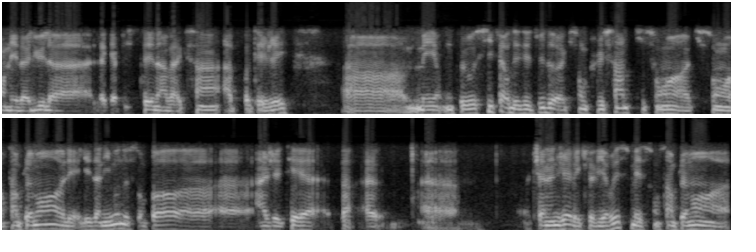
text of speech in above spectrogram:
on, évalue la, la capacité d'un vaccin à protéger. Euh, mais on peut aussi faire des études qui sont plus simples, qui sont euh, qui sont simplement les, les animaux ne sont pas euh, injectés, euh, euh, challengés avec le virus, mais sont simplement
